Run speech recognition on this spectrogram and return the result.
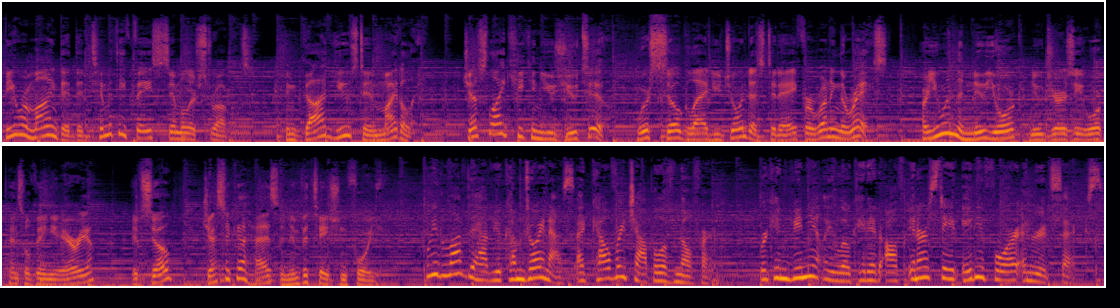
be reminded that Timothy faced similar struggles and God used him mightily, just like He can use you too. We're so glad you joined us today for running the race. Are you in the New York, New Jersey, or Pennsylvania area? If so, Jessica has an invitation for you. We'd love to have you come join us at Calvary Chapel of Milford. We're conveniently located off Interstate 84 and Route 6.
